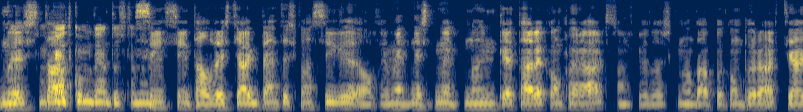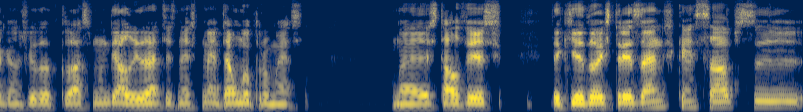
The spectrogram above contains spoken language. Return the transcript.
Mas um tal- bocado como Dantas também. Sim, sim, talvez Tiago Dantas consiga, obviamente neste momento não quer estar a comparar, são jogadores que não dá para comparar. Tiago é um jogador de classe mundial e Dantas neste momento é uma promessa, mas talvez daqui a dois, três anos, quem sabe se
